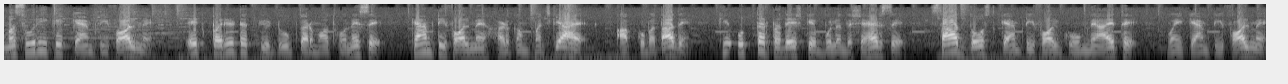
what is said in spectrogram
मसूरी के कैंपटी फॉल में एक पर्यटक की डूबकर मौत होने से कैंपटी फॉल में हड़कंप मच गया है। आपको बता दें कि उत्तर प्रदेश के बुलंदशहर से सात दोस्त कैंपटी फॉल घूमने आए थे। वहीं कैंपटी फॉल में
